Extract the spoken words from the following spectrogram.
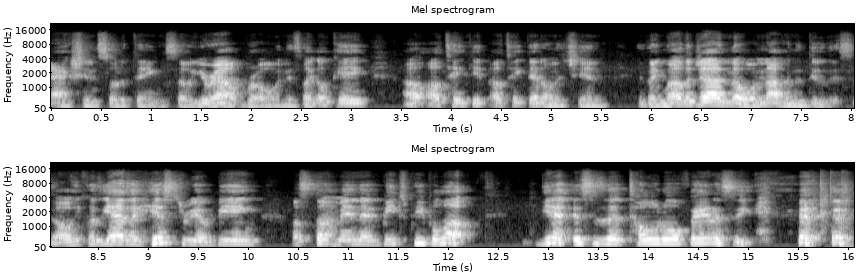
action sort of thing. So you're out, bro. And it's like, okay, I'll, I'll take it. I'll take that on the chin. It's like my other job. No, I'm not going to do this. Oh, because he has a history of being a stuntman that beats people up. Yeah, this is a total fantasy. There's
